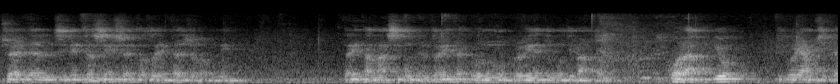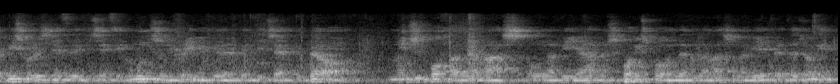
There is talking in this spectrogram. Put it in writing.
cioè del silenzio assenso entro 30 giorni. 30 al massimo più 30 con un provvedimento motivato. Ora, io figuriamoci, capisco le esigenze di efficienza, i comuni sono i primi a chiedere tempi certi, però non si può fare una VAS o una via, non si può rispondere una VAS o una via in 30 giorni,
